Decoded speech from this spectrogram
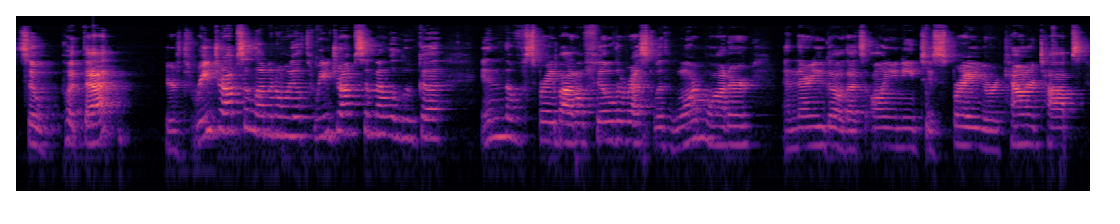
so put that, your three drops of lemon oil, three drops of Melaleuca in the spray bottle, fill the rest with warm water, and there you go. That's all you need to spray your countertops,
